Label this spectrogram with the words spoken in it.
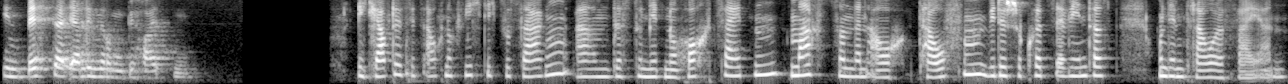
in bester Erinnerung behalten. Ich glaube, das ist jetzt auch noch wichtig zu sagen, ähm, dass du nicht nur Hochzeiten machst, sondern auch Taufen, wie du schon kurz erwähnt hast, und im Trauerfeiern.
